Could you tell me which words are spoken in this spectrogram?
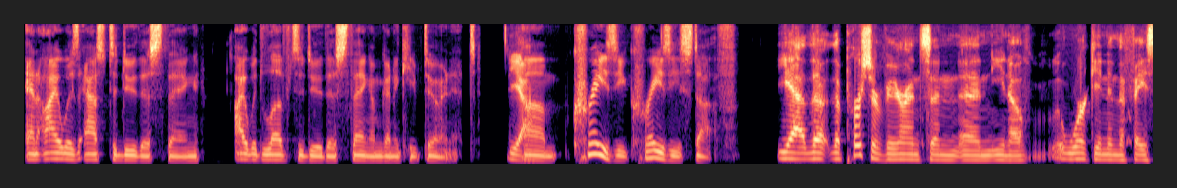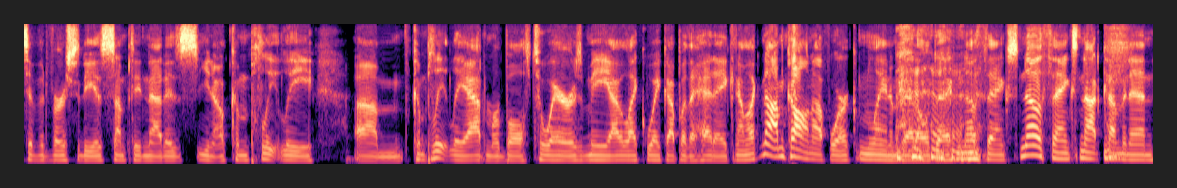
and i was asked to do this thing. I would love to do this thing. I'm going to keep doing it. Yeah. Um crazy crazy stuff yeah, the the perseverance and and you know working in the face of adversity is something that is you know completely um completely admirable. To whereas me, I like wake up with a headache and I'm like, no, I'm calling off work. I'm laying in bed all day. no thanks, no thanks, not coming in.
